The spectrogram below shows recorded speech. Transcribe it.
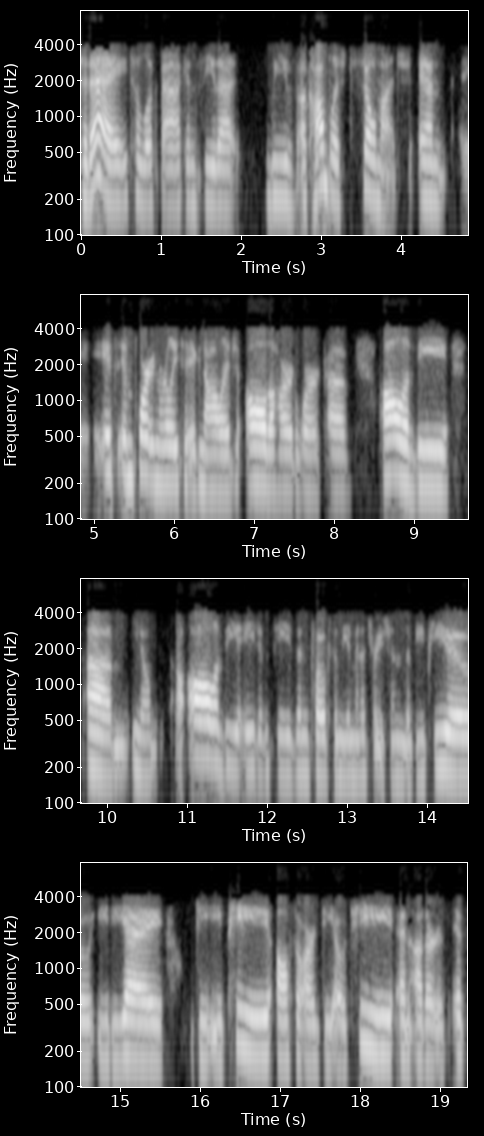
today to look back and see that we've accomplished so much. And it's important really to acknowledge all the hard work of all of the, um, you know, all of the agencies and folks in the administration, the BPU, EDA, DEP, also our DOT and others. It's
